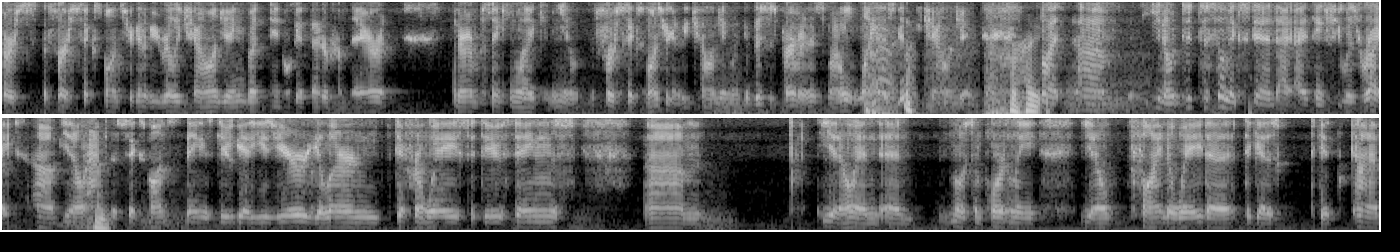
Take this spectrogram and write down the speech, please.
first the first six months are going to be really challenging, but it'll get better from there. And And I remember thinking, like, you know, the first six months are going to be challenging. Like, if this is permanent, this my whole life is going to be challenging. right. But um, you know, to, to some extent, I, I think she was right. Um, you know, after the six months, things do get easier. You learn different ways to do things. Um, you know, and and most importantly, you know, find a way to to get us to get kind of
